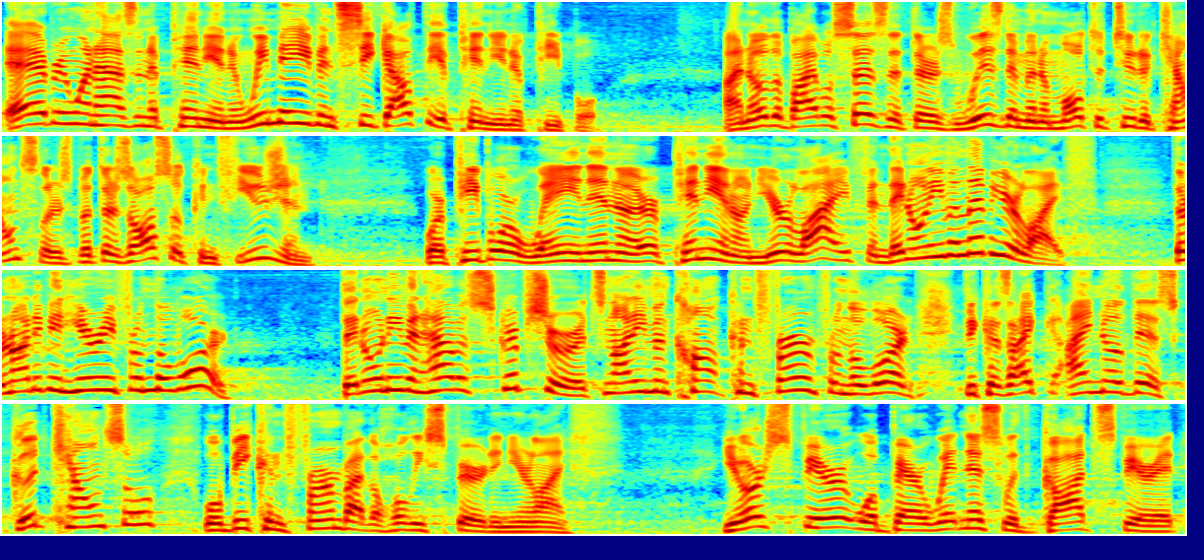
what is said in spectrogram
Everyone has an opinion, and we may even seek out the opinion of people. I know the Bible says that there's wisdom in a multitude of counselors, but there's also confusion where people are weighing in their opinion on your life and they don't even live your life. They're not even hearing from the Lord. They don't even have a scripture. It's not even confirmed from the Lord. Because I, I know this good counsel will be confirmed by the Holy Spirit in your life. Your spirit will bear witness with God's spirit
